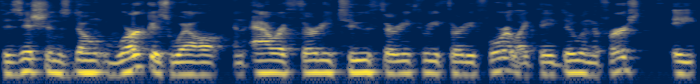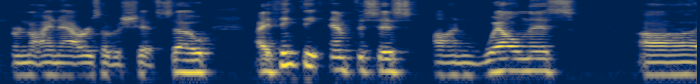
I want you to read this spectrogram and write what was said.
physicians don't work as well an hour 32 33 34 like they do in the first eight or nine hours of a shift. So i think the emphasis on wellness uh,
